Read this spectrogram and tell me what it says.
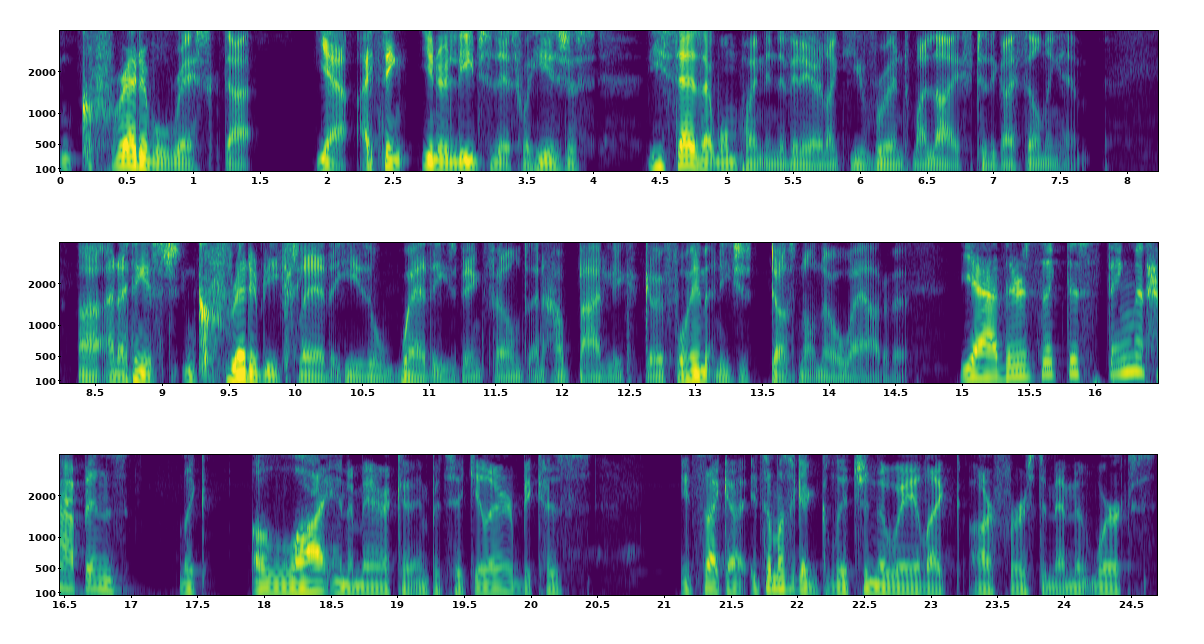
incredible risk that yeah i think you know leads to this where he is just he says at one point in the video like you've ruined my life to the guy filming him uh, and I think it's incredibly clear that he's aware that he's being filmed and how badly it could go for him, and he just does not know a way out of it. Yeah, there's like this thing that happens like a lot in America in particular because it's like a it's almost like a glitch in the way like our First Amendment works.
